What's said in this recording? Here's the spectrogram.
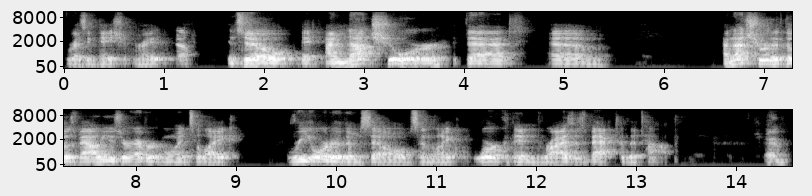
resignation, right? Yeah. And so eh, I'm not sure that um, I'm not sure that those values are ever going to like reorder themselves and like work then rises back to the top. Sure.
